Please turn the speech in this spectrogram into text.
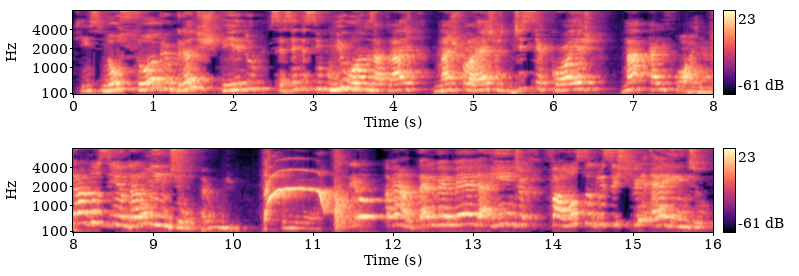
que ensinou sobre o grande espírito, 65 mil anos atrás, nas florestas de sequoias, na Califórnia. Traduzindo, era um índio. Era um índio. Viu? Tá vendo? Pele vermelha, índio. Falou sobre os espíritos. É índio.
